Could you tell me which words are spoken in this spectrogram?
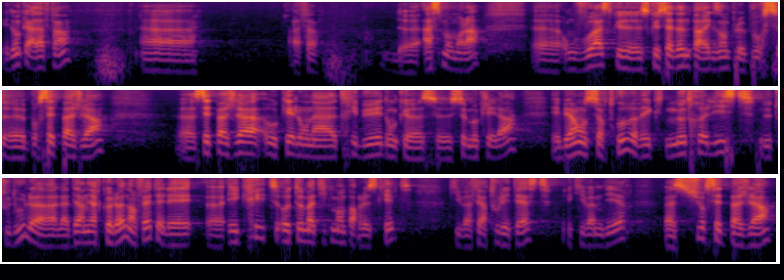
Et donc à la fin, à la fin, à ce moment-là, on voit ce que, ce ça donne par exemple pour, ce, cette page-là. Euh, cette page-là auquel on a attribué donc, euh, ce, mot-clé-là, eh bien, on se retrouve avec notre liste de to-do. La, dernière colonne, en fait, elle est euh, écrite automatiquement par le script qui va faire tous les tests et qui va me dire, bah, sur cette page-là,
